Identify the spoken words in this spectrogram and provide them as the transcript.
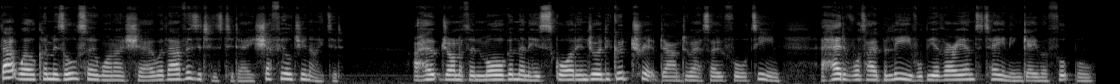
That welcome is also one I share with our visitors today, Sheffield United. I hope Jonathan Morgan and his squad enjoyed a good trip down to SO14 ahead of what I believe will be a very entertaining game of football.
